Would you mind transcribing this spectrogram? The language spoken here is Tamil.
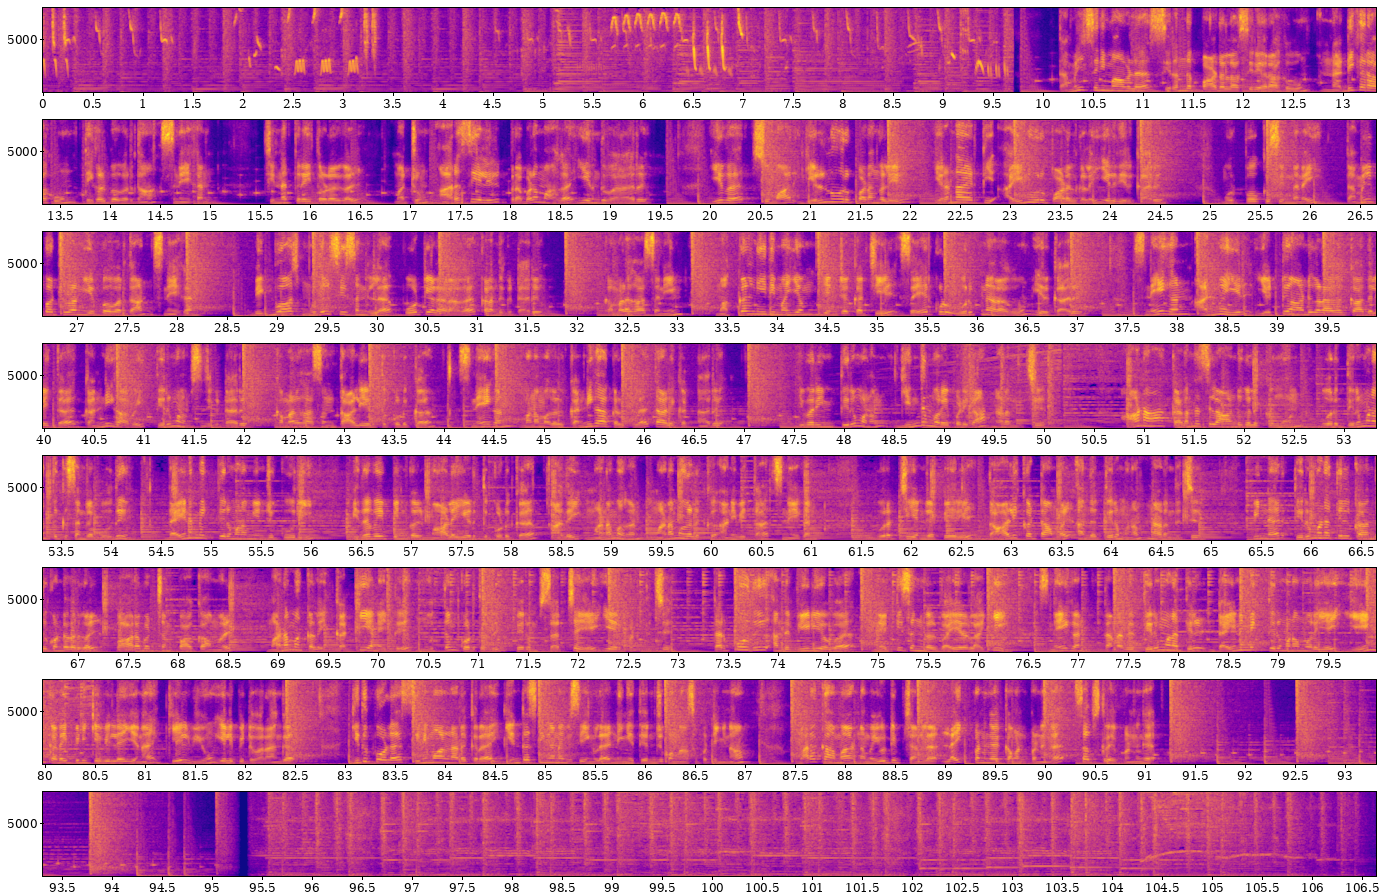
தமிழ் சினிமாவில் சிறந்த பாடலாசிரியராகவும் நடிகராகவும் திகழ்பவர் தான் சினேகன் சின்னத்திரை தொடர்கள் மற்றும் அரசியலில் பிரபலமாக இருந்து வராரு. இவர் சுமார் எழுநூறு படங்களில் இரண்டாயிரத்தி ஐநூறு பாடல்களை எழுதியிருக்காரு. முற்போக்கு சிந்தனை தமிழ் பற்றுடன் இருப்பவர் தான் சினேகன் பிக் பாஸ் முதல் சீசனில் போட்டியாளராக கலந்துக்கிட்டார் கமலஹாசனின் மக்கள் நீதி மையம் என்ற கட்சியில் செயற்குழு உறுப்பினராகவும் இருக்காரு. சினேகன் அண்மையில் எட்டு ஆண்டுகளாக காதலித்த கன்னிகாவை திருமணம் செஞ்சுக்கிட்டாரு கமல்ஹாசன் தாலி எடுத்து கொடுக்க சினேகன் மணமகள் கன்னிகா கழுத்துல தாலி கட்டினாரு. இவரின் திருமணம் இந்து முறைப்படி தான் நடந்துச்சு. ஆனா கடந்த சில ஆண்டுகளுக்கு முன் ஒரு திருமணத்துக்கு சென்றபோது டைனமிக் திருமணம் என்று கூறி விதவை பெண்கள் மாலை எடுத்து கொடுக்க அதை மணமகன் மணமகளுக்கு அணிவித்தார் சிநேகன். புரட்சி என்ற பேரில் தாலி கட்டாமல் அந்த திருமணம் நடந்துச்சு. பின்னர் திருமணத்தில் கலந்து கொண்டவர்கள் பாரபட்சம் பார்க்காமல் மணமக்களை கட்டி அணைத்து முத்தம் கொடுத்தது பெரும் சர்ச்சையை ஏற்படுத்துச்சு. தற்போது அந்த வீடியோவை நெட்டிசன்கள் வைரலாக்கி சினேகன் தனது திருமணத்தில் டைனமிக் திருமண முறையை ஏன் கடைபிடிக்கவில்லை என கேள்வியும் எழுப்பிட்டு வராங்க. இது போல சினிமாவில் நடக்கிற இன்ட்ரெஸ்டிங்கான விஷயங்களை நீங்கள் தெரிஞ்சுக்கணும்னு ஆசைப்பட்டீங்கன்னா மறக்காம நம்ம யூடியூப் சேனலை லைக் பண்ணுங்க கமெண்ட் பண்ணுங்க சப்ஸ்கிரைப் பண்ணுங்க.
